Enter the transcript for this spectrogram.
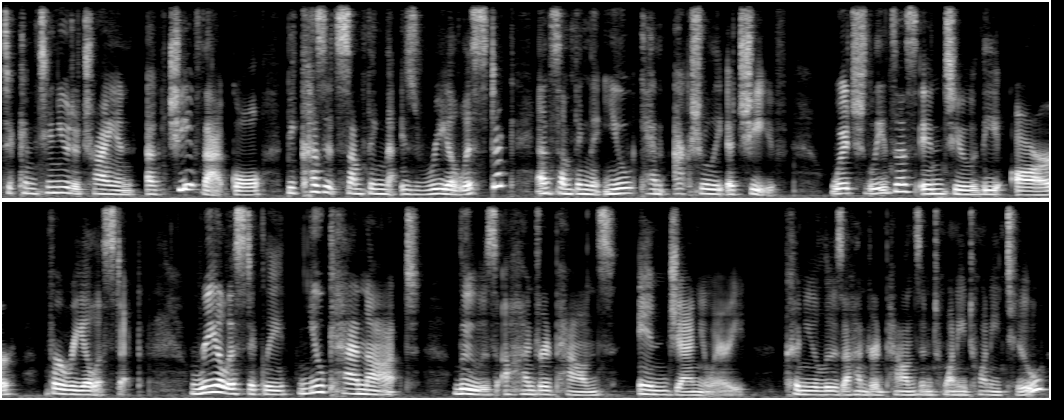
to continue to try and achieve that goal because it's something that is realistic and something that you can actually achieve, which leads us into the R for realistic. Realistically, you cannot lose 100 pounds in January. Can you lose 100 pounds in 2022?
